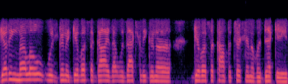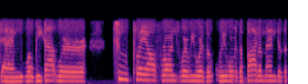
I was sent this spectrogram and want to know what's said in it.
getting Melo was going to give us a guy that was actually going to give us a competition of a decade, and what we got were two playoff runs where we were the we were the bottom end of the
